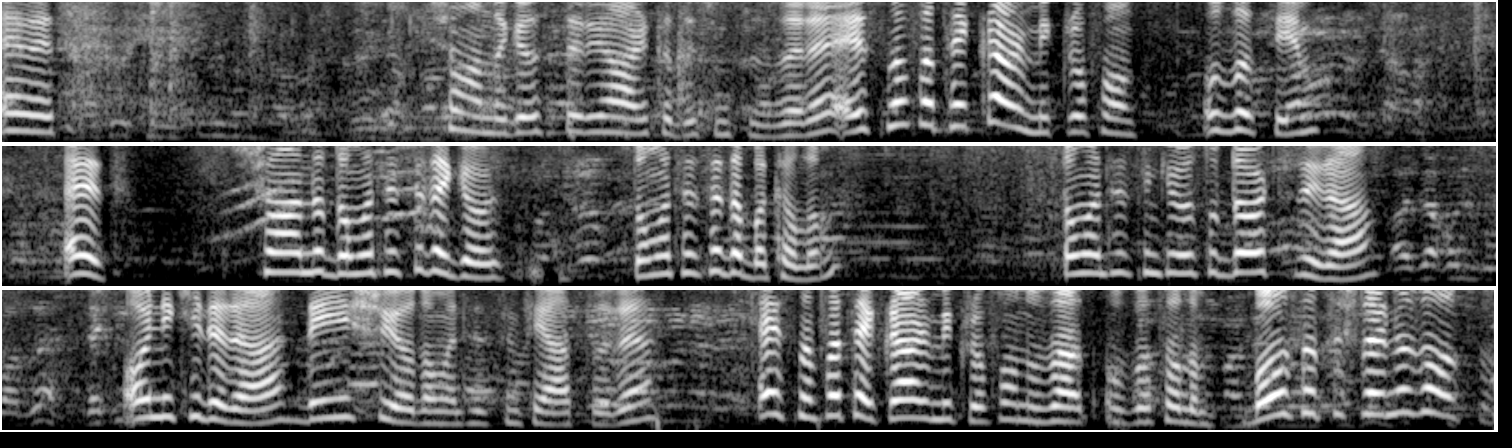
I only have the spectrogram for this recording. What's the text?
Evet. Şu anda gösteriyor arkadaşım sizlere. Esnafa tekrar mikrofon uzatayım. Evet. Şu anda domatesi de gör domatese de bakalım. Domatesin kilosu 4 lira. 12 lira. Değişiyor domatesin fiyatları. Esnafa tekrar mikrofon uzat, uzatalım. Bol satışlarınız olsun.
